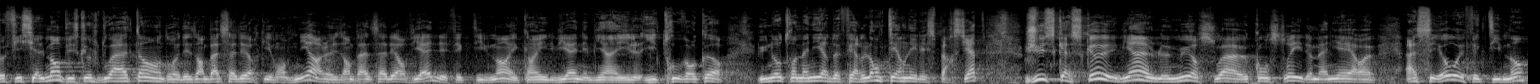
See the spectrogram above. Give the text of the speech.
officiellement, puisque je dois attendre des ambassadeurs qui vont venir. Les ambassadeurs viennent, effectivement, et quand ils viennent, eh bien, ils, ils trouvent encore une autre manière de faire lanterner les Spartiates jusqu'à ce que eh bien, le mur soit euh, construit de manière euh, assez haut, effectivement,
